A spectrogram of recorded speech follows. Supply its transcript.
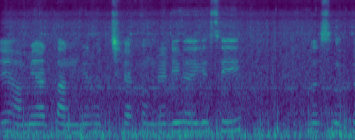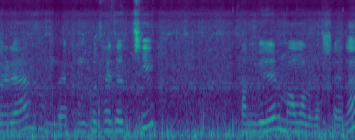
এই আমি আর তানভীর হচ্ছে এখন রেডি হয়ে গেছি গোসল করে। আমরা এখন কোথায় যাচ্ছি? তানভীরের মামার বাসায় না?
